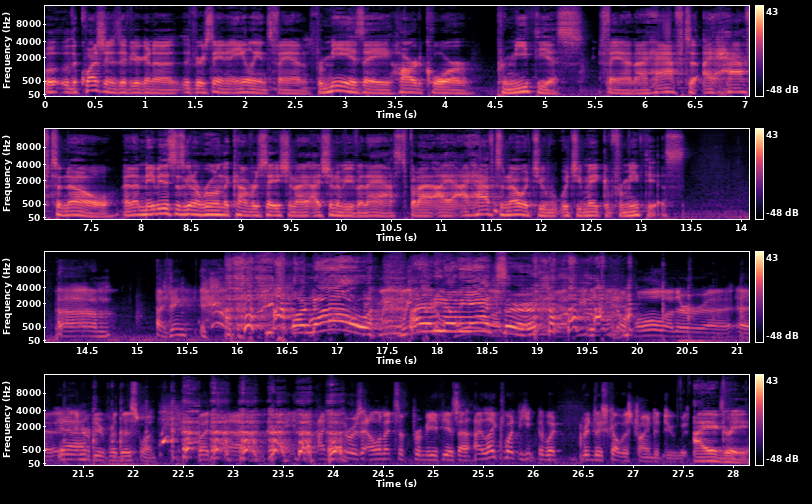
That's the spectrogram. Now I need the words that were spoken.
Well, the question is if you're gonna if you're saying an aliens fan. For me, as a hardcore Prometheus fan, I have to I have to know, and maybe this is gonna ruin the conversation. I, I shouldn't have even asked, but I, I I have to know what you what you make of Prometheus. Um, I think. oh no! I already know the answer. yeah, we need a whole other uh, uh, interview for this one. But uh, I think there was elements of Prometheus. I, I liked what he, what Ridley Scott was trying to do with. I agree.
